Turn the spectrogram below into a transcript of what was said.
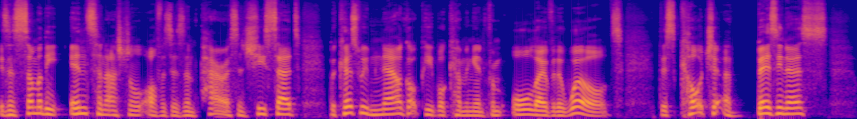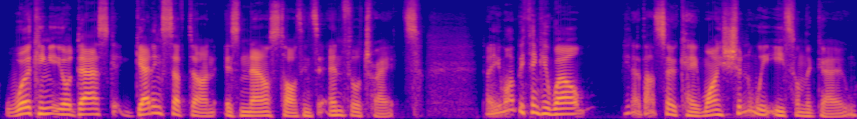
is in some of the international offices in Paris. And she said, because we've now got people coming in from all over the world, this culture of busyness, working at your desk, getting stuff done is now starting to infiltrate. Now, you might be thinking, well, you know, that's okay. Why shouldn't we eat on the go?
